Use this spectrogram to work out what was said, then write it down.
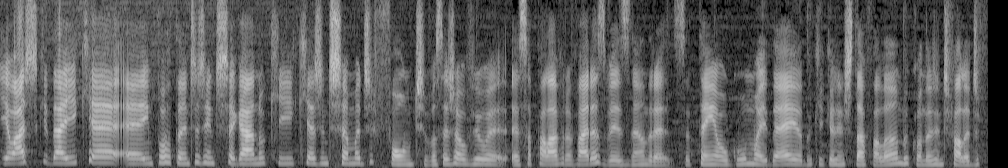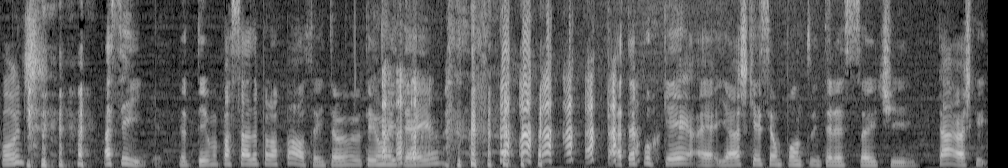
E eu acho que daí que é, é, importante a gente chegar no que, que a gente chama de fonte. Você já ouviu essa palavra várias vezes, né, André? Você tem alguma ideia do que, que a gente está falando quando a gente fala de fonte? assim, eu tenho uma passada pela pauta, então eu tenho uma ideia. Até porque, é, e acho que esse é um ponto interessante eu acho que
